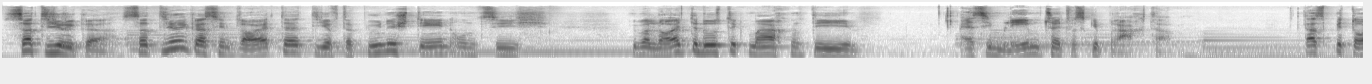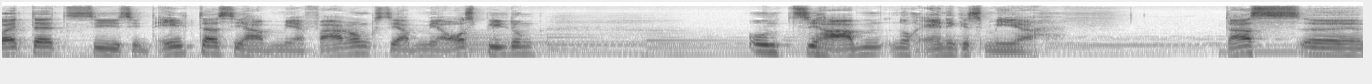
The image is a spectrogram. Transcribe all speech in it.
Satiriker. Satiriker sind Leute, die auf der Bühne stehen und sich über Leute lustig machen, die es im Leben zu etwas gebracht haben. Das bedeutet, sie sind älter, sie haben mehr Erfahrung, sie haben mehr Ausbildung und sie haben noch einiges mehr. Das äh,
